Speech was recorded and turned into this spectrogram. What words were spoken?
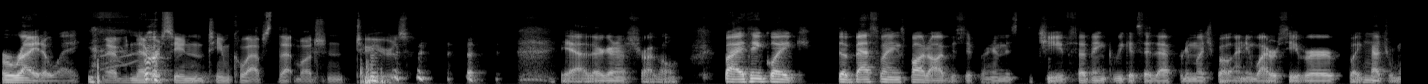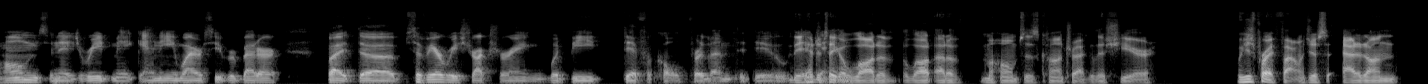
right away. I've never seen a team collapse that much in two years. yeah, they're gonna struggle. But I think like the best landing spot, obviously, for him is the Chiefs. I think we could say that pretty much about any wide receiver, like Hmm. Patrick Mahomes and Andy Reid make any wide receiver better. But the severe restructuring would be difficult for them to do. They had to take a lot of a lot out of Mahomes' contract this year, which is probably fine. Just add it on,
